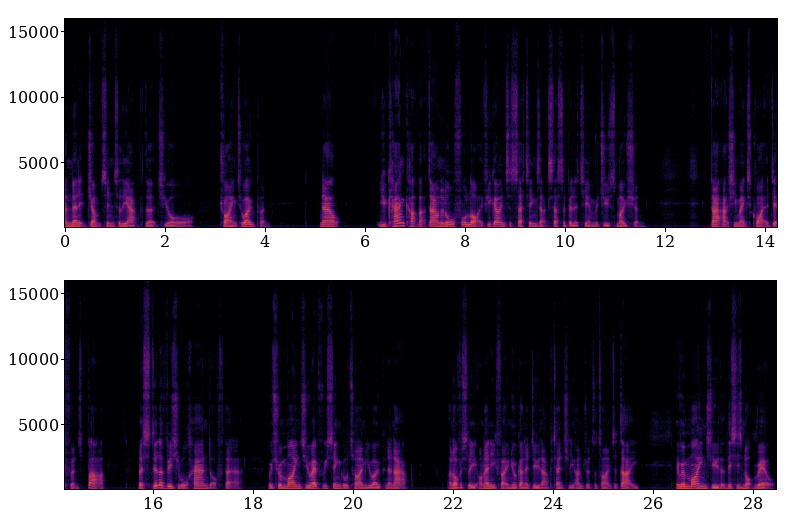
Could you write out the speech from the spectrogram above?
and then it jumps into the app that you're trying to open. Now, you can cut that down an awful lot if you go into settings, accessibility, and reduce motion. That actually makes quite a difference, but there's still a visual handoff there, which reminds you every single time you open an app, and obviously on any phone, you're going to do that potentially hundreds of times a day. It reminds you that this is not real.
